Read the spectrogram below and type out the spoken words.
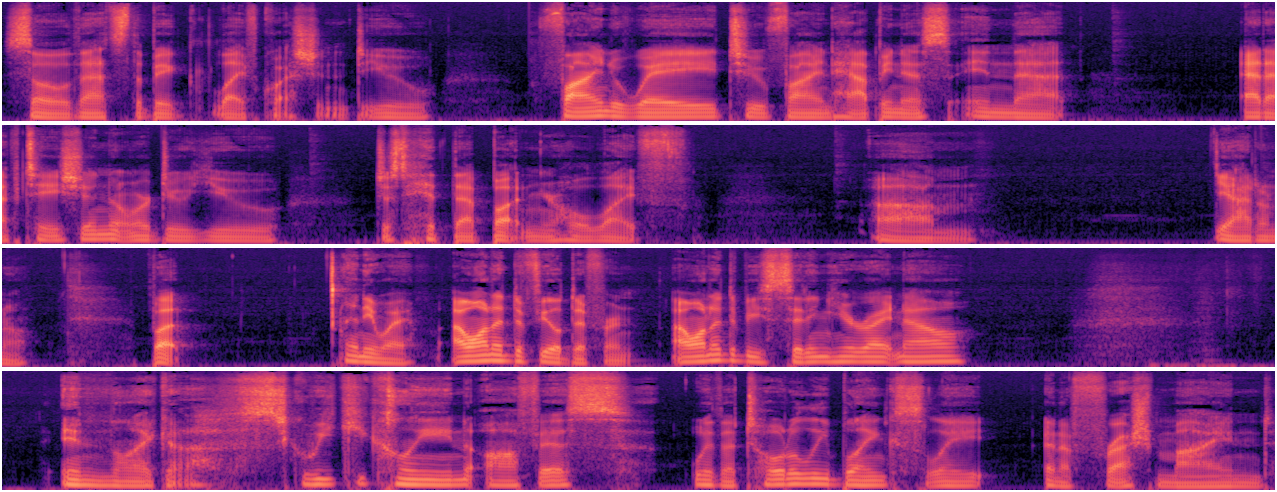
So that's the big life question. Do you find a way to find happiness in that adaptation, or do you just hit that button your whole life? Um, yeah, I don't know. But anyway, I wanted to feel different. I wanted to be sitting here right now in like a squeaky clean office with a totally blank slate and a fresh mind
